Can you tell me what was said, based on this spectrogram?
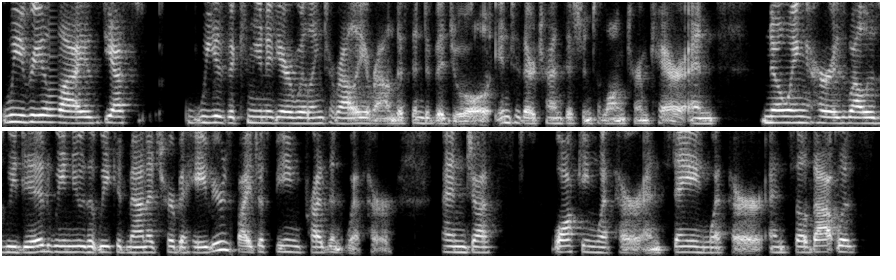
we realized yes, we as a community are willing to rally around this individual into their transition to long term care. And knowing her as well as we did, we knew that we could manage her behaviors by just being present with her and just walking with her and staying with her. And so that was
